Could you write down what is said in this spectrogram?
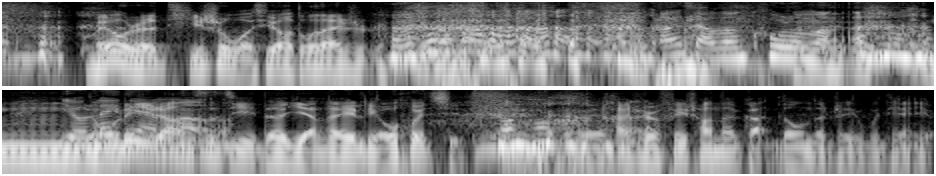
没有人提示我需要多带纸 啊，小问哭了吗？嗯，有泪努力让自己的眼泪流回去，因为还是非常的感动的这一部电影。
